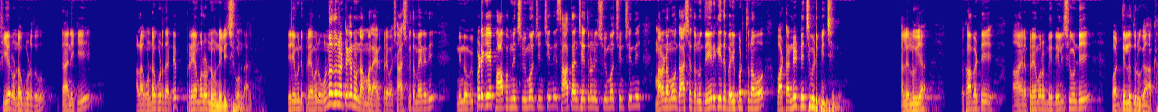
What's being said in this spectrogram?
ఫియర్ ఉండకూడదు. దానికి అలా ఉండకూడదంటే ప్రేమలో నువ్వు నిలిచి ఉండాలి. దేవుని ప్రేమను ఉన్నదన్నట్టుగా నువ్వు నమ్మాలి. ఆయన ప్రేమ శాశ్వతమైనది. నిన్ను ఇప్పటికే పాపం నుంచి విమోచించింది సాతాన్ చేతుల నుంచి విమోచించింది మరణము దాశత నువ్వు దేనికైతే భయపడుతున్నావో వాటన్నిటి నుంచి విడిపించింది. అల్లెలుయ కాబట్టి ఆయన ప్రేమలో మీరు నిలిచి ఉండి వర్ధిల్లుదురుగాక.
